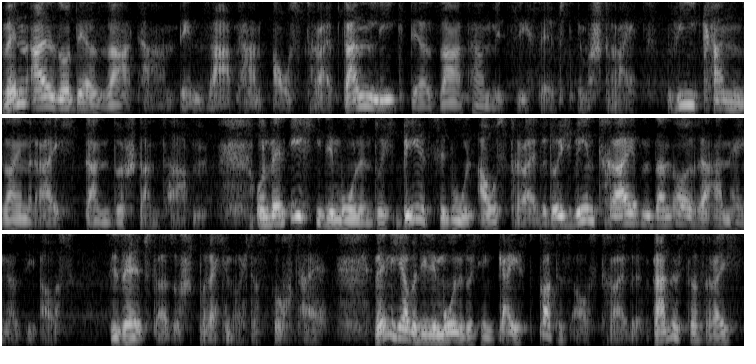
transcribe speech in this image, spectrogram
Wenn also der Satan den Satan austreibt, dann liegt der Satan mit sich selbst im Streit. Wie kann sein Reich dann Bestand haben? Und wenn ich die Dämonen durch Beelzebul austreibe, durch wen treiben dann eure Anhänger sie aus? Sie selbst also sprechen euch das Urteil. Wenn ich aber die Dämonen durch den Geist Gottes austreibe, dann ist das Reich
